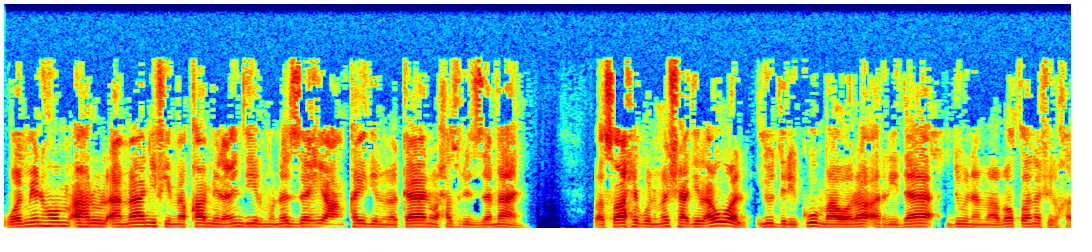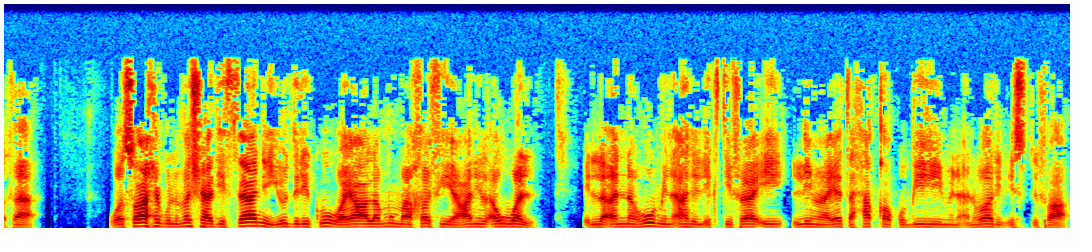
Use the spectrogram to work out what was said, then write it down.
ومنهم أهل الأمان في مقام العند المنزه عن قيد المكان وحصر الزمان فصاحب المشهد الأول يدرك ما وراء الرداء دون ما بطن في الخفاء. وصاحب المشهد الثاني يدرك ويعلم ما خفي عن الأول إلا أنه من أهل الاكتفاء لما يتحقق به من أنوار الاصطفاء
